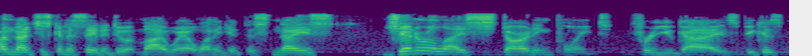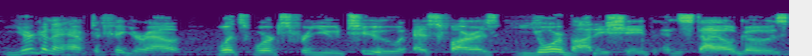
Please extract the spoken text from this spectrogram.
i'm not just going to say to do it my way. I want to get this nice generalized starting point for you guys because you're going to have to figure out what works for you too as far as your body shape and style goes.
